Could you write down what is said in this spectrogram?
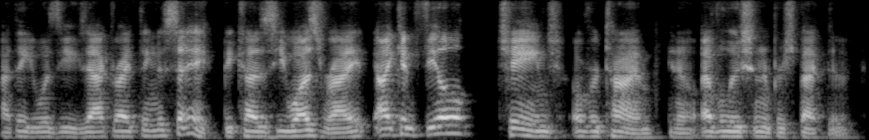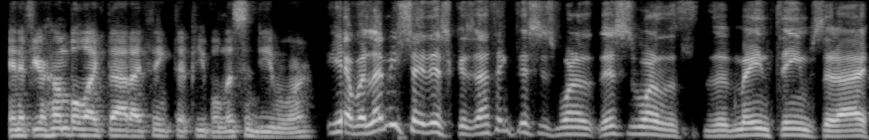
I think it was the exact right thing to say because he was right. I can feel change over time, you know, evolution and perspective. And if you're humble like that, I think that people listen to you more. Yeah, but let me say this because I think this is one of this is one of the, the main themes that I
